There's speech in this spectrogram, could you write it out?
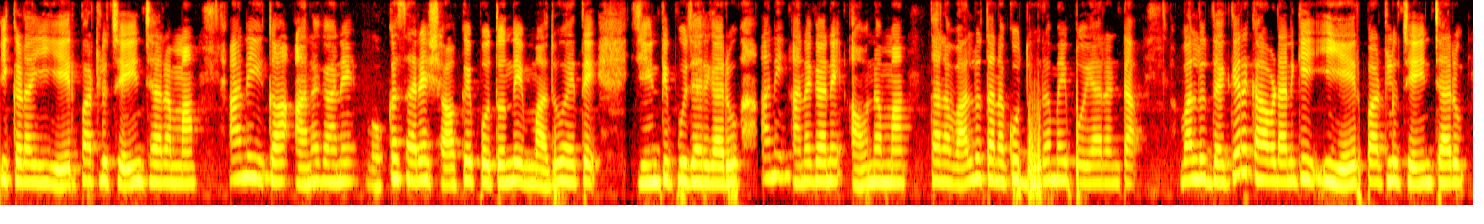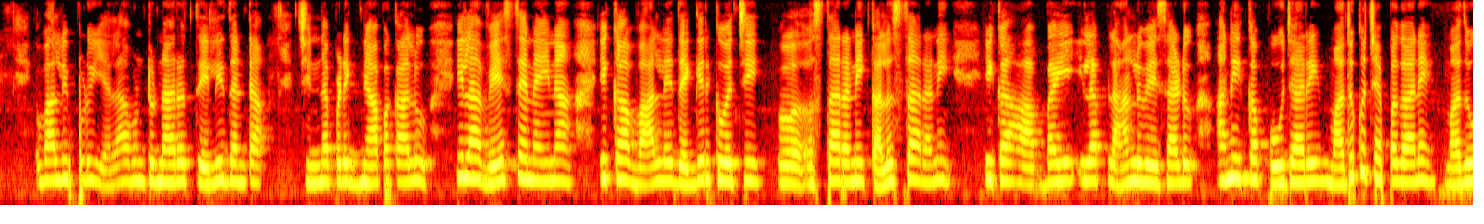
ఇక్కడ ఈ ఏర్పాట్లు చేయించారమ్మా అని ఇక అనగానే ఒక్కసారే షాక్ అయిపోతుంది మధు అయితే. ఏంటి పూజారి గారు? అని అనగానే అవునమ్మా తన వాళ్ళు తనకు దూరమైపోయారంట. వాళ్ళు దగ్గర కావడానికి ఈ ఏర్పాట్లు చేయించారు. వాళ్ళు ఇప్పుడు ఎలా ఉంటున్నారో తెలీదంట. చిన్నప్పటి జ్ఞాపకాలు ఇలా వేస్తేనైనా ఇక వాళ్ళే దగ్గరికి వచ్చి వస్తారని కలుస్తారని ఇక ఆ అబ్బాయి ఇలా ప్లాన్లు వేశాడు అని ఇక పూజారి మధుకు చెప్పగానే మధు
